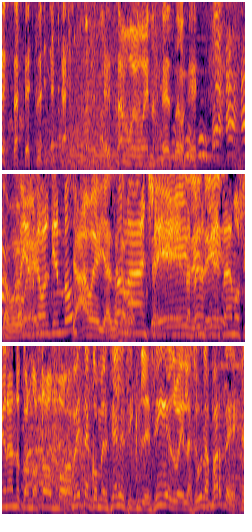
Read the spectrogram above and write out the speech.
Está muy bueno eso, güey. Está muy bueno. ¿se acabó el tiempo? Ya, güey, ya se No acabó. manches, Sí, apenas sí, que sí. está emocionando con Motombo. Pues vete a comerciales y le sigues, güey, la segunda parte.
